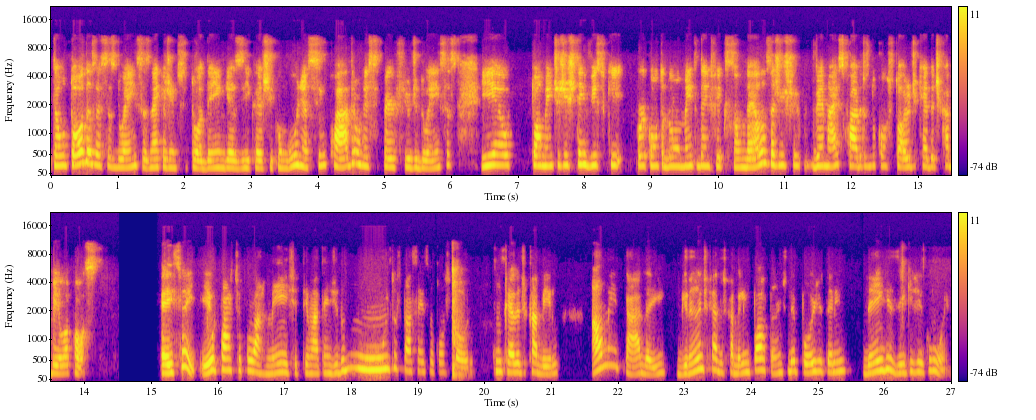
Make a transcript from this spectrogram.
Então, todas essas doenças, né, que a gente citou, a dengue, a zika e a chikungunya, se enquadram nesse perfil de doenças e atualmente a gente tem visto que por conta do aumento da infecção delas, a gente vê mais quadros no consultório de queda de cabelo após. É isso aí. Eu, particularmente, tenho atendido muitos pacientes no consultório com queda de cabelo aumentada aí, grande queda de cabelo importante depois de terem dengue, zika e chikungunya.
